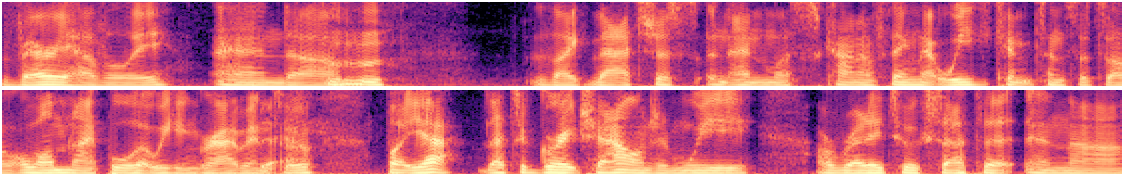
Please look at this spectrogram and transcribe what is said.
very heavily, and um, Mhm. Like that's just an endless kind of thing that we can, since it's an alumni pool that we can grab into. But yeah, that's a great challenge, and we are ready to accept it and uh,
